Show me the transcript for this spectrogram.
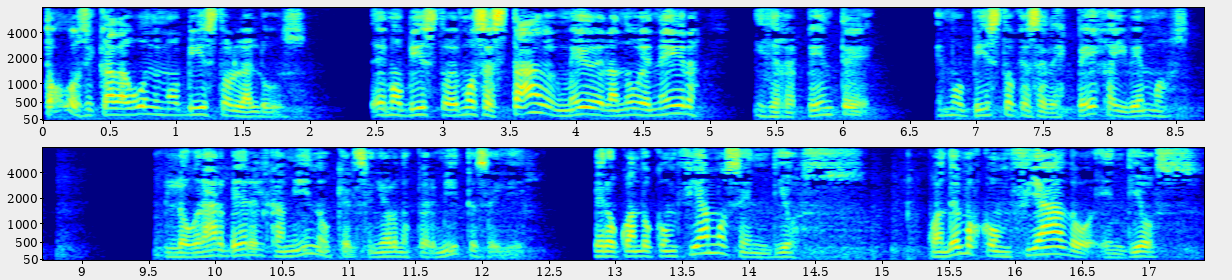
Todos y cada uno hemos visto la luz. Hemos visto, hemos estado en medio de la nube negra y de repente hemos visto que se despeja y vemos lograr ver el camino que el Señor nos permite seguir. Pero cuando confiamos en Dios, cuando hemos confiado en Dios,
